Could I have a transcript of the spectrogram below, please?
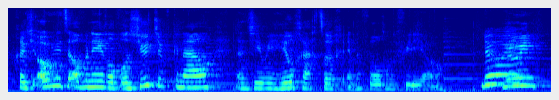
Vergeet je ook niet te abonneren op ons YouTube kanaal. En dan zien we je heel graag terug in de volgende video. Doei! Doei.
